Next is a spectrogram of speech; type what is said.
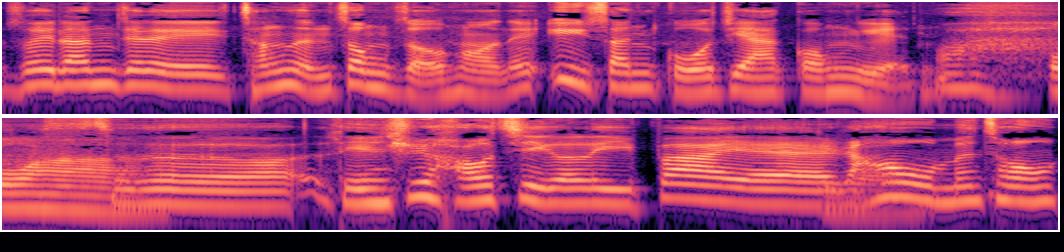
所以咱这个长城纵走吼，那玉山国家公园，哇哇，这个连续好几个礼拜耶，然后我们从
